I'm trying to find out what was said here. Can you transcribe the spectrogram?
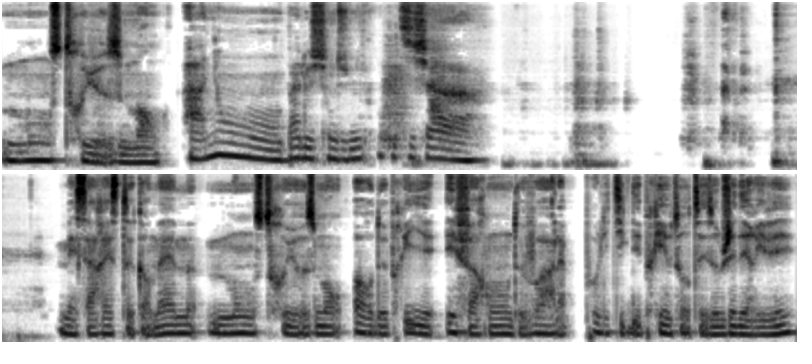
monstrueusement. Ah non, pas le son du micro, petit chat. Mais ça reste quand même monstrueusement hors de prix et effarant de voir la politique des prix autour de ces objets dérivés.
